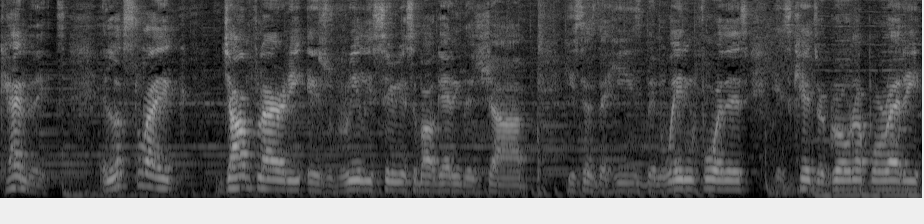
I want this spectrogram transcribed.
candidates. It looks like John Flaherty is really serious about getting this job. He says that he's been waiting for this. His kids are grown up already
